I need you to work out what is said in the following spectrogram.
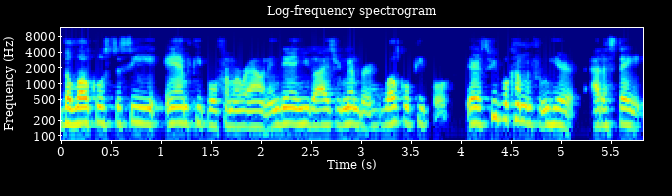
the locals to see and people from around. And then you guys remember local people. There's people coming from here out of state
